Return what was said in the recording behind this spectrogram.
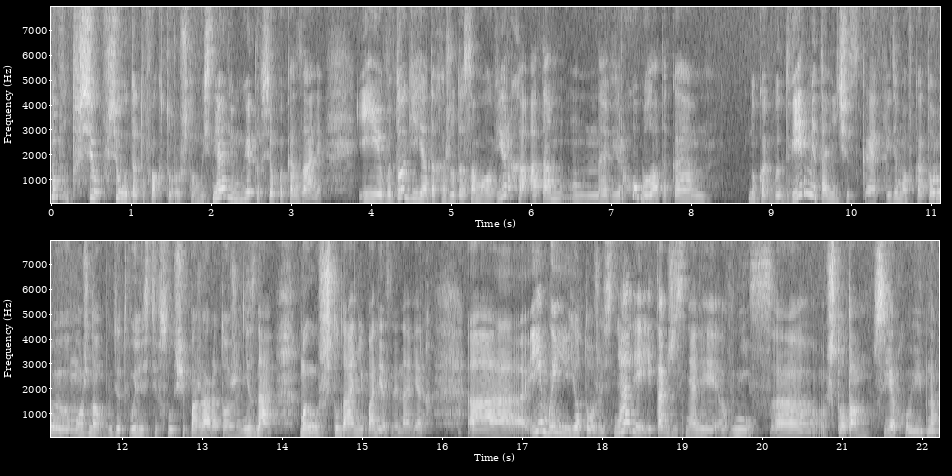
Ну, вот всю, всю вот эту фактуру, что мы сняли, мы это все показали. И в итоге я дохожу до самого верха, а там наверху была такая ну, как бы дверь металлическая, видимо, в которую можно будет вылезти в случае пожара тоже, не знаю. Мы уж туда не полезли наверх. А, и мы ее тоже сняли, и также сняли вниз, э, что там сверху видно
